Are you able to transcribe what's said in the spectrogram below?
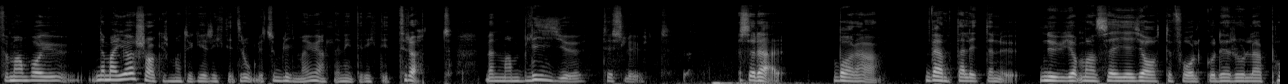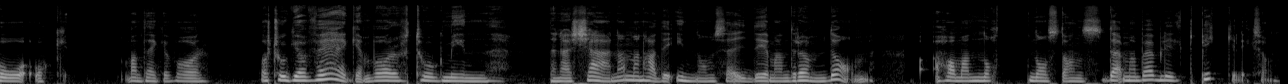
för man var ju, när man gör saker som man tycker är riktigt roligt så blir man ju egentligen inte riktigt trött. Men man blir ju till slut sådär, bara vänta lite nu. Nu man säger ja till folk och det rullar på och man tänker var, var tog jag vägen? Var tog min, den här kärnan man hade inom sig, det man drömde om? Har man nått någonstans där man börjar bli lite picky liksom?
